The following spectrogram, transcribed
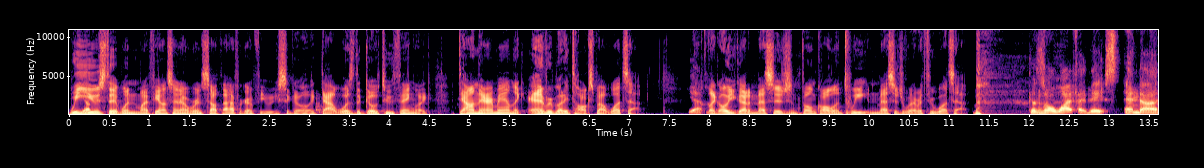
We Yep. used it when my fiance and I were in South Africa a few weeks ago. Like that was the go-to thing. Like down there, man, like everybody talks about WhatsApp. yeah Like, oh, you got a message and phone call and tweet and message whatever through WhatsApp. because it's all Wi-Fi based. And uh,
